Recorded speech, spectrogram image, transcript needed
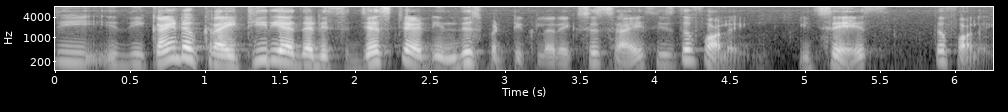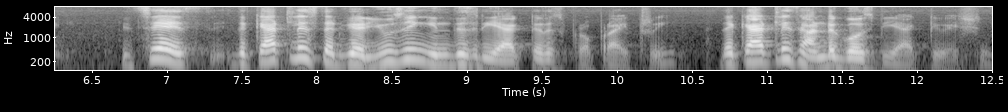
The, the kind of criteria that is suggested in this particular exercise is the following. It says the following. It says the catalyst that we are using in this reactor is proprietary, the catalyst undergoes deactivation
